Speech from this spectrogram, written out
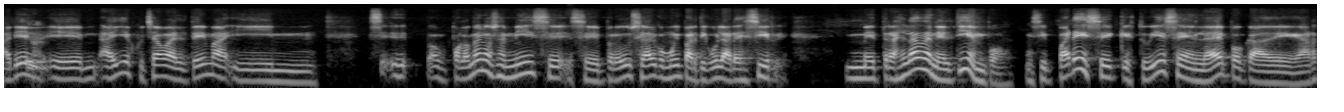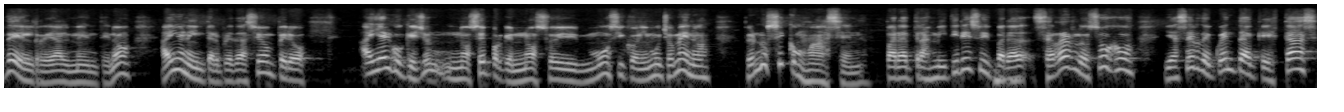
Ariel, eh, ahí escuchaba el tema y mm, eh, por lo menos en mí se, produce algo muy particular, es decir, me traslada en el tiempo, es decir, parece que estuviese en la época de Gardel realmente, ¿no? Hay una interpretación, pero hay algo que yo no sé porque no soy músico ni mucho menos, pero no sé cómo hacen para transmitir eso y para cerrar los ojos y hacer de cuenta que estás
